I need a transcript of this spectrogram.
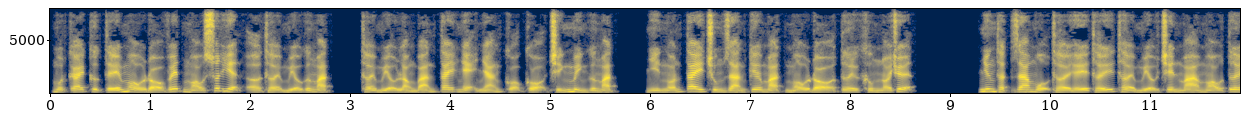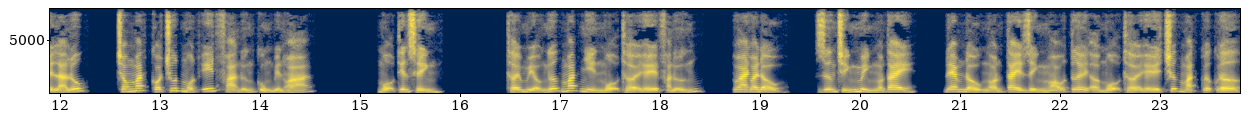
Một cái cực tế màu đỏ vết máu xuất hiện ở thời miểu gương mặt, thời miểu lòng bàn tay nhẹ nhàng cọ cọ chính mình gương mặt, nhìn ngón tay trung gian kia mặt màu đỏ tươi không nói chuyện. Nhưng thật ra mộ thời hế thấy thời miểu trên má máu tươi là lúc, trong mắt có chút một ít phản ứng cùng biến hóa. Mộ tiên sinh. Thời miểu ngước mắt nhìn mộ thời hế phản ứng, vai vai đầu, dương chính mình ngón tay, đem đầu ngón tay dính máu tươi ở mộ thời hế trước mặt cơ cơ.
